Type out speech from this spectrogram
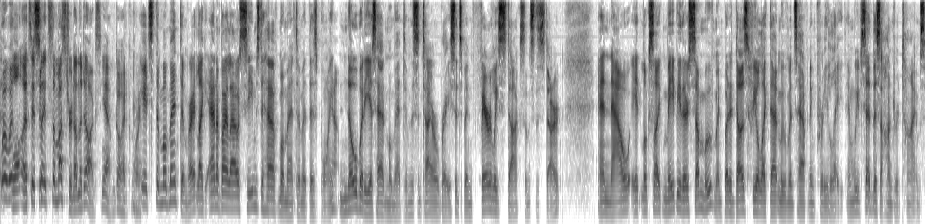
Well, well, well, it's, it's it's the mustard on the dogs. Yeah, go ahead, Corey. It's the momentum, right? Like Ana Bailão seems to have momentum at this point. Yeah. Nobody has had momentum this entire race. It's been fairly stuck since the start. And now it looks like maybe there's some movement, but it does feel like that movement's happening pretty late. And we've said this a hundred times.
